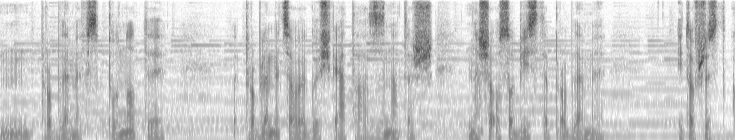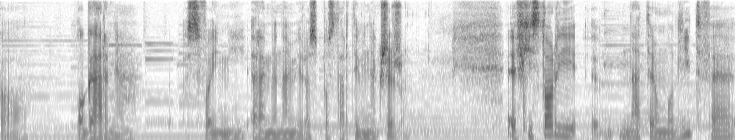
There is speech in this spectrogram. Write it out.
mm, problemy wspólnoty, problemy całego świata, zna też nasze osobiste problemy i to wszystko ogarnia swoimi ramionami rozpostartymi na krzyżu. W historii na tę modlitwę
